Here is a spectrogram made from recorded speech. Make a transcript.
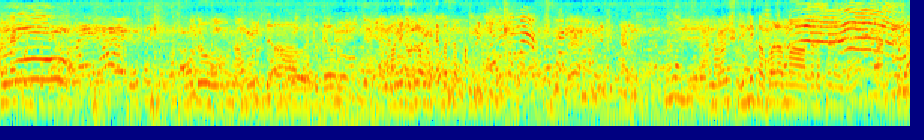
ಅಲ್ಲೇ ಕುಣಿಸೋದು ಇದು ನಮ್ಮೂರು ದೇವರು. ಮಹೇಶ್ವರ ಮತ್ತು ಬಸಪ್ಪ. ಲಾಸ್ಟ್ ಇಲ್ಲಿ ಕಬ್ಬಾಳಮ್ಮ ಕಡೆ ಸೈಡ್ ಇದೆ ಕಾಣಿಸ್ತಾರೆ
